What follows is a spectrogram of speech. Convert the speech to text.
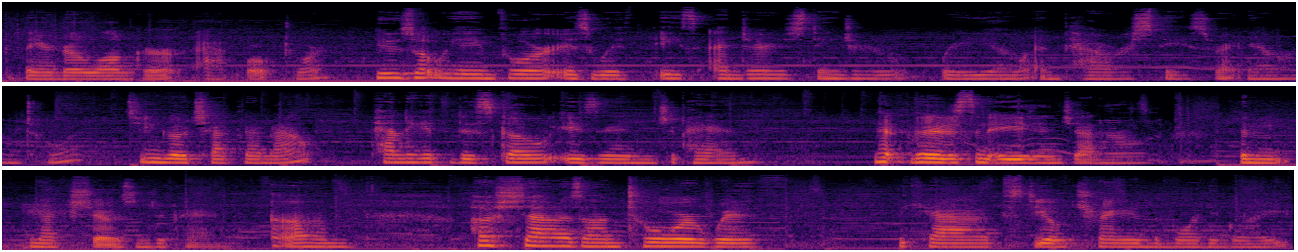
but they are no longer at Warped Tour. Cute Is What We Aim For is with Ace Enders, Danger Radio, and Power Space right now on tour. So you can go check them out. Panic at the Disco is in Japan. They're just in Asia in general. The next show's in Japan. Um, Hush Sound is on tour with The Cab, Steel Train, The Morning Light.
